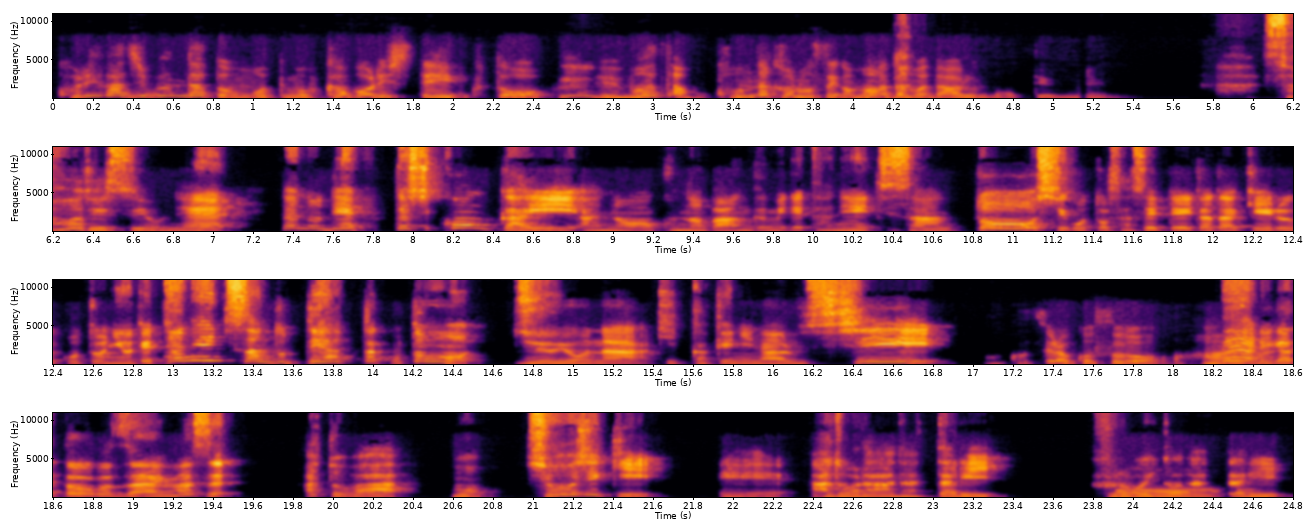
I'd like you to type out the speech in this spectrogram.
これが自分だと思っても深掘りしていくと、うんえ、まだこんな可能性がまだまだあるんだっていうね。そうですよね。なので、私今回、あの、この番組で種市さんとお仕事させていただけることによって、種市さんと出会ったことも重要なきっかけになるし、こちらこそ、はね、い。ありがとうございます。あとは、もう正直、えーアドラーだったり、フロイトだったり、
